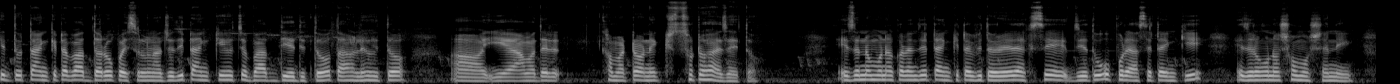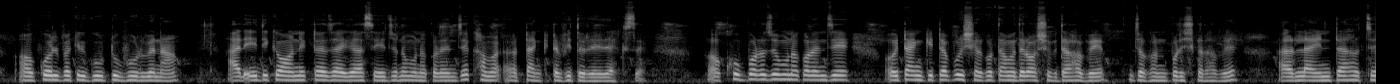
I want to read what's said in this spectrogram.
কিন্তু ট্যাঙ্কিটা বাদ দেওয়ার উপায় ছিল না। যদি ট্যাঙ্কি হচ্ছে বাদ দিয়ে দিত, তাহলে হয়তো ইয়ে আমাদের খামারটা অনেক ছোট হয়ে যাইতো। এই জন্য মনে করেন যে ট্যাঙ্কিটা ভিতরে রাখছে, যেহেতু উপরে আছে ট্যাঙ্কি এই জন্য কোনো সমস্যা নেই। কোয়েল পাখির গুটু ভরবে না। আর এদিকে অনেকটা জায়গা আছে এই জন্য মনে করেন যে খামার ট্যাঙ্কিটা ভিতরে রাখছে। খুব বড় যে মনে করেন যে ওই ট্যাঙ্কিটা পরিষ্কার করতে আমাদের অসুবিধা হবে, যখন পরিষ্কার হবে। আর লাইনটা হচ্ছে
